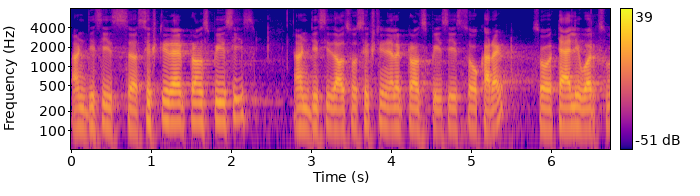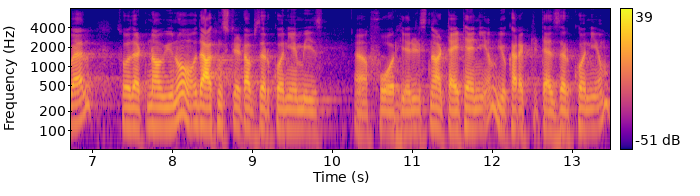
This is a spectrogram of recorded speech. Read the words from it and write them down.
and this is uh, 16 electron species and this is also 16 electron species. So, correct. So, tally works well. So, that now you know the oxidation state of zirconium is uh, 4 here it is not titanium you correct it as zirconium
